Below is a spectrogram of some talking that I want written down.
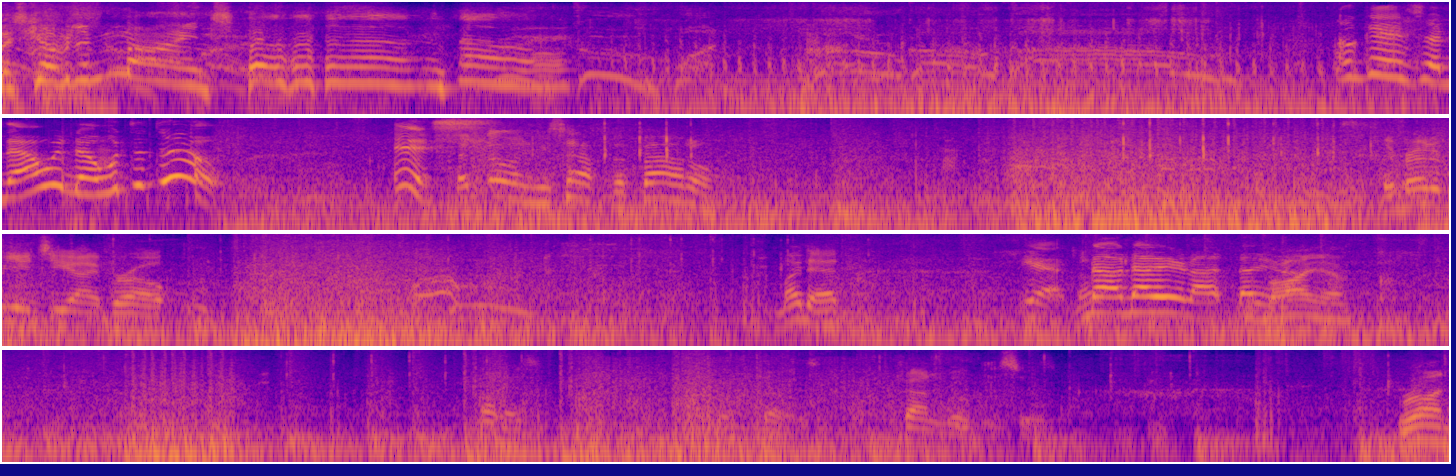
it's covered in mines! no! Okay, so now we know what to do. Ish. That knowing he's half the battle. There better be a GI bro. My dad. Yeah. No, no, you're not. No, you're I not. am. What is? There it is. John will be soon. Run!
